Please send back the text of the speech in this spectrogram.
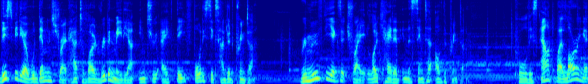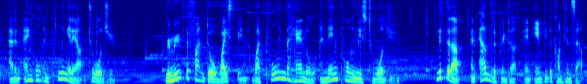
This video will demonstrate how to load ribbon media into a D4600 printer. Remove the exit tray located in the center of the printer. Pull this out by lowering it at an angle and pulling it out towards you. Remove the front door waste bin by pulling the handle and then pulling this towards you. Lift it up and out of the printer and empty the contents out.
